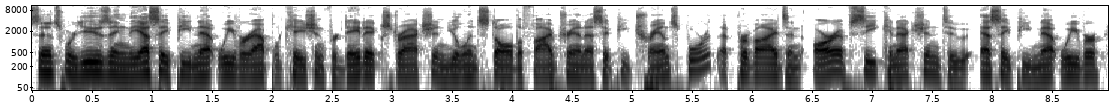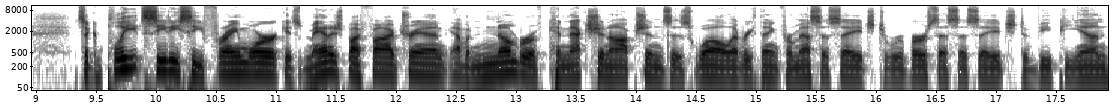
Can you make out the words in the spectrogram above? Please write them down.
Since we're using the SAP NetWeaver application for data extraction, you'll install the Fivetran SAP Transport that provides an RFC connection to SAP NetWeaver. It's a complete CDC framework. It's managed by Fivetran. You have a number of connection options as well, everything from SSH to reverse SSH to VPN.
